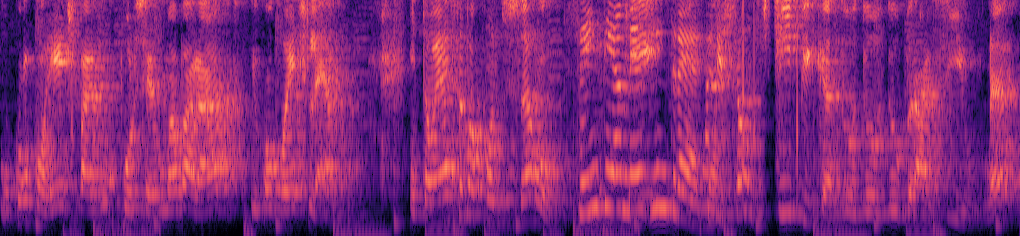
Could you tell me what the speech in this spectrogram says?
o concorrente faz 1% mais barato e o concorrente leva. Então essa é uma condição... Sem ter a mesma entrega. Condição típica do, do, do Brasil, né?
